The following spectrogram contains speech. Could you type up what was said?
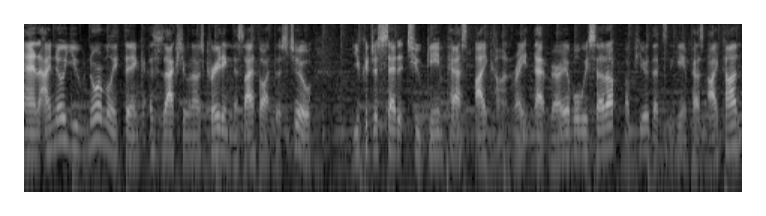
and I know you normally think, this is actually when I was creating this, I thought this too, you could just set it to Game Pass icon, right? That variable we set up up here, that's the Game Pass icon.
